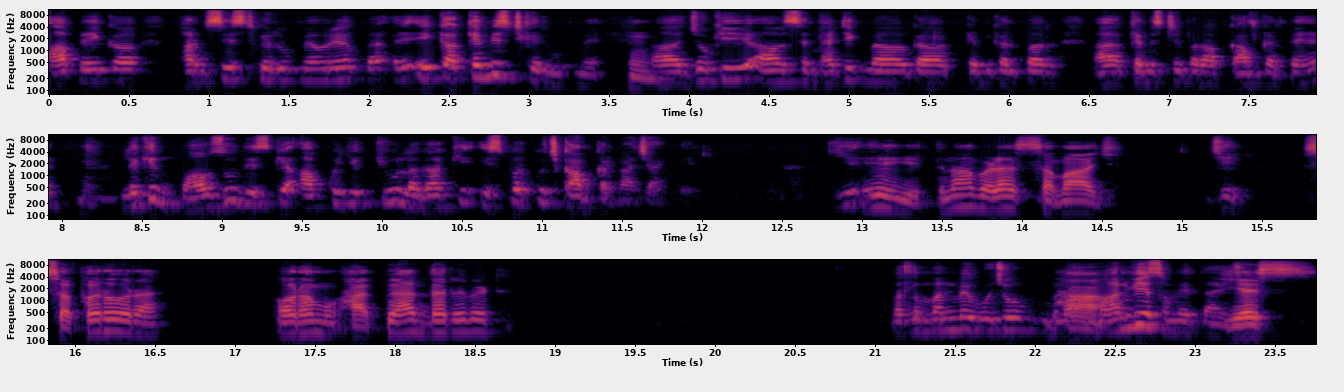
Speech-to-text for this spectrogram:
आप एक फार्मासिस्ट के रूप में और एक केमिस्ट के रूप में हम्म। जो कि सिंथेटिक केमिकल पर केमिस्ट्री पर आप काम करते हैं हम्म। लेकिन बावजूद इसके आपको ये क्यों लगा कि इस पर कुछ काम करना चाहिए ये, ये इतना बड़ा समाज जी सफ़र हो रहा है और हम हाथ पे हाथ धरे बैठे मतलब मन में वो जो हाँ, मानवीय संवेदना है। यस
